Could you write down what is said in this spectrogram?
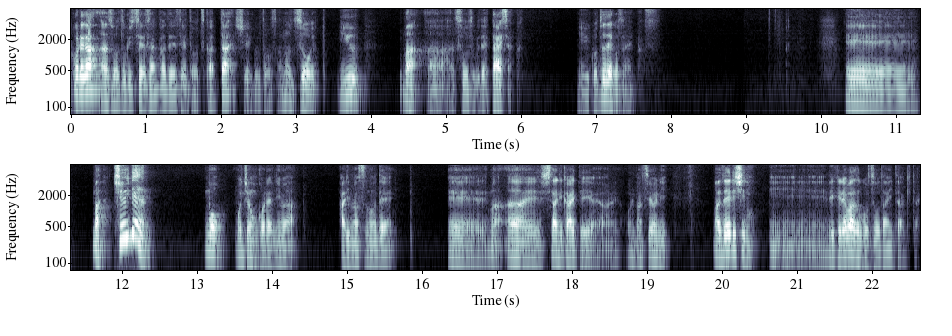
これが相続生産課税制度を使った収益不動産の贈与という、まあ、相続税対策ということでございます。えー、まあ注意点ももちろんこれにはありますので、えー、まあ下に書いておりますように、まあ、税理士に、えー、できればご相談いただきたい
